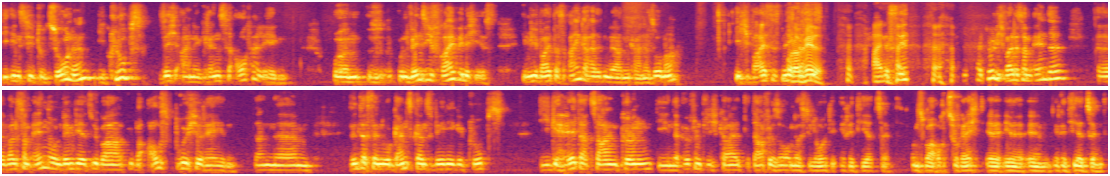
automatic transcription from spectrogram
die Institutionen, die Clubs sich eine Grenze auferlegen. Und, und wenn sie freiwillig ist, inwieweit das eingehalten werden kann, Herr Sommer, ich weiß es nicht. Oder will. Ist, natürlich, weil es am Ende, äh, weil es am Ende, und wenn wir jetzt über, über Ausbrüche reden, dann ähm, sind das ja nur ganz, ganz wenige Clubs, die Gehälter zahlen können, die in der Öffentlichkeit dafür sorgen, dass die Leute irritiert sind. Und zwar auch zu Recht äh, äh, irritiert sind.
